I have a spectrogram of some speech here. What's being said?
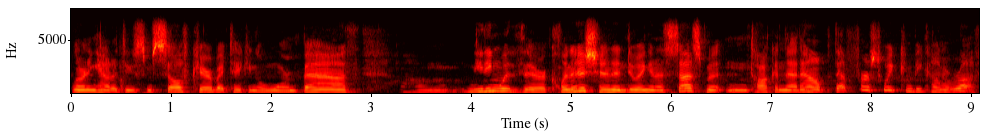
learning how to do some self care by taking a warm bath um, meeting with their clinician and doing an assessment and talking that out, but that first week can be kind of rough.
